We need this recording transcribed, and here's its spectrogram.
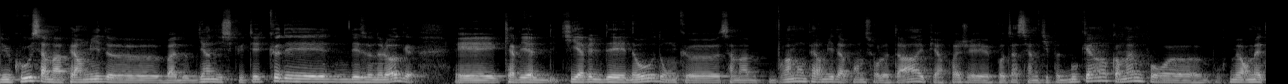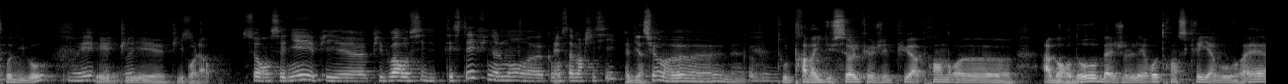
du coup, ça m'a permis de, bah, de bien discuter que des, des œnologues et qui avaient le DNO. Donc euh, ça m'a vraiment permis d'apprendre sur le tas. Et puis après, j'ai potassé un petit peu de bouquins quand même pour, euh, pour me remettre au niveau. Oui, Et puis, et puis voilà. se renseigner et puis, euh, puis voir aussi, tester finalement euh, comment Ouais. ça marche ici. Et bien sûr, Comme, tout le travail du sol que j'ai pu apprendre à Bordeaux, ben, je l'ai retranscrit à Vouvray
